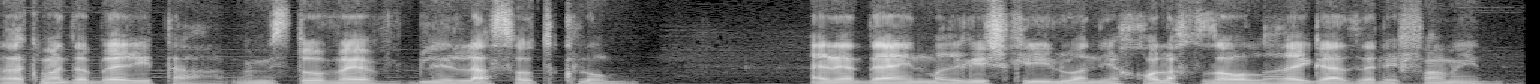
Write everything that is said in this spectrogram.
רק מדבר איתה ומסתובב בלי לעשות כלום. אני עדיין מרגיש כאילו אני יכול לחזור לרגע הזה לפעמים.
